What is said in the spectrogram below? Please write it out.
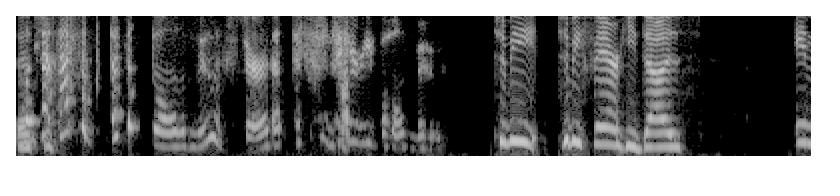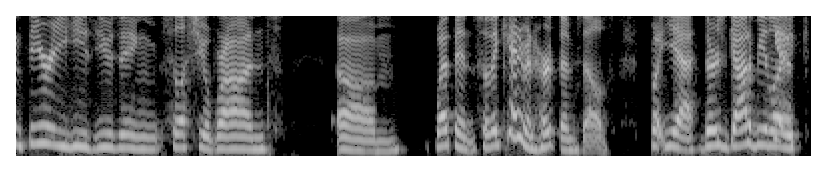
Like That's that, just that's a that's a bold move, sir. That, that's a very bold move to be to be fair, he does. In theory, he's using celestial bronze um, weapons, so they can't even hurt themselves. But yeah, there's got to be like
